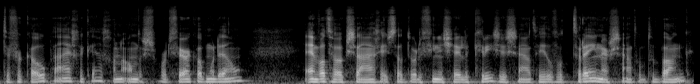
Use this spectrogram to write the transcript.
te verkopen eigenlijk. Hè? Gewoon een ander soort verkoopmodel. En wat we ook zagen is dat door de financiële crisis zaten heel veel trainers zaten op de bank.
